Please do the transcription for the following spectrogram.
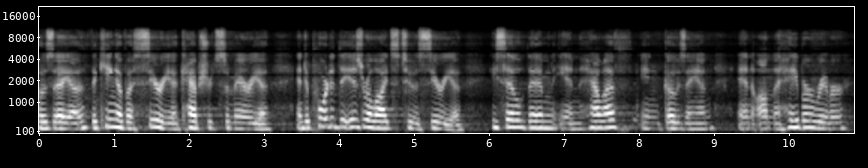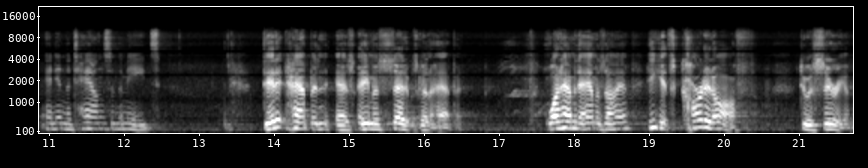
Hosea, the king of Assyria captured Samaria and deported the Israelites to Assyria. He settled them in Halah, in Gozan, and on the Habor River, and in the towns of the Medes. Did it happen as Amos said it was going to happen? What happened to Amaziah? He gets carted off to Assyria,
